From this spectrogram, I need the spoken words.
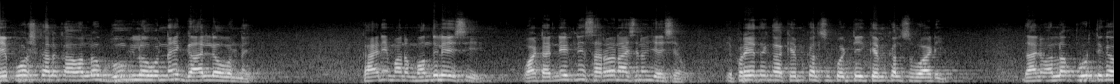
ఏ పోషకాలు కావాలో భూమిలో ఉన్నాయి గాలిలో ఉన్నాయి. కానీ మనం మందులేసి వాటన్నిటినీ సర్వనాశనం చేసాం విపరీతంగా కెమికల్స్ కొట్టి కెమికల్స్ వాడి దానివల్ల పూర్తిగా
